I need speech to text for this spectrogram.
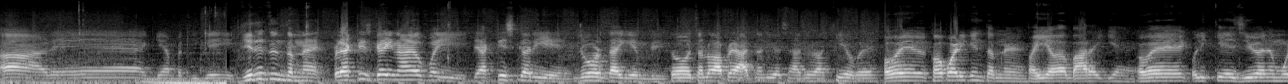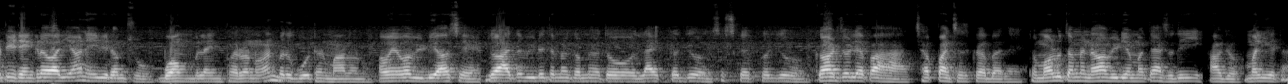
અરે ગેમ પતી ગઈ. જીતી તું તમને પ્રેક્ટિસ કરીને આવ્યો પછી પ્રેક્ટિસ કરીએ. જોરદાર ગેમ ગઈ. તો ચલો આપણે આજનો દિવસ આગળ રાખીએ હવે. હવે ખબર પડી ગઈ ને તમને? ભાઈ, હવે બાર આવી ગયા હવે ઓલી કે જીઓ અને મોટી ટેન્કરા વાળી આવે ને એવી રમશું. બોમ્બ લઈને ફરવાનું આવે ને બધું ગોઠણ મારવાનું. હવે એવા વીડિયો આવશે. જો આજનો વીડિયો તમને ગમ્યો તો લાઈક કરજો સબસ્ક્રાઈબ કરજો. કરજો લે પા, છપ્પન સબસ્ક્રાઈબર તો મળું તમને નવા વિડીયોમાં ત્યાં સુધી. આવજો. મળીએ ત્યાં.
